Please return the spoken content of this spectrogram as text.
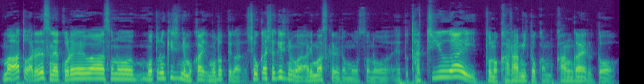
まあ、あとあれですね、これは、その、元の記事にも書いて、戻ってか、紹介した記事にもありますけれども、その、えっと、タッチ UI との絡みとかも考えると、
